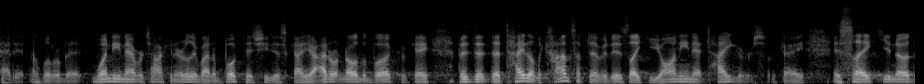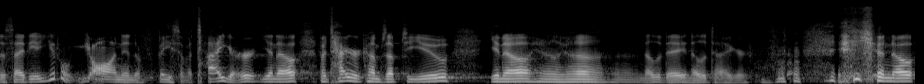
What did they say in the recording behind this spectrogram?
at it a little bit. Wendy and I were talking earlier about a book that she just got here. I don't know the book, okay? But the, the title, the concept of it is like yawning at tigers, okay? It's like, you know, this idea you don't yawn in the face of a tiger, you know? If a tiger comes up to you, you know, you're like, oh, another day, another tiger. you know,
